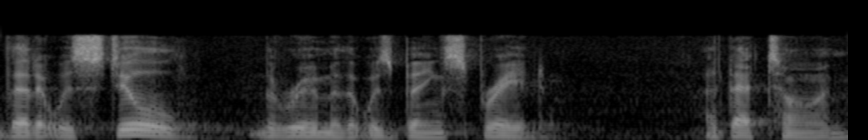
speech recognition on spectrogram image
that it was still the rumour that was being spread at that time.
